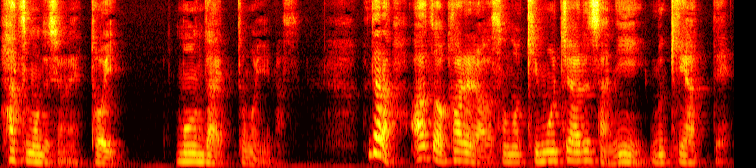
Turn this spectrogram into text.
発問ですよね。問い。問題とも言います。だから、あとは彼らはその気持ち悪さに向き合って、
